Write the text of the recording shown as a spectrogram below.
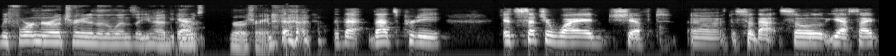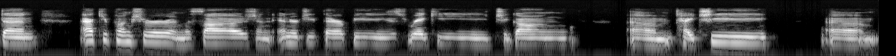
before neurotrain and then the lens that you had yeah. post neurotrain. that that's pretty it's such a wide shift. Uh so that so yes, I've done acupuncture and massage and energy therapies, Reiki, Qigong, um, Tai Chi, um,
